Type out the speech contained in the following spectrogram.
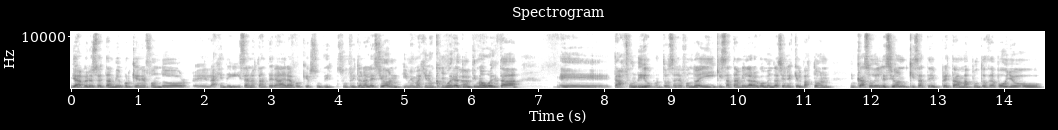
Ya, pero eso es también porque en el fondo eh, la gente que quizás no está enterada era porque sufriste una lesión y me imagino cómo era tu última vuelta, eh, fundido. Pues entonces en el fondo ahí quizás también la recomendación es que el bastón en caso de lesión quizás te presta más puntos de apoyo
